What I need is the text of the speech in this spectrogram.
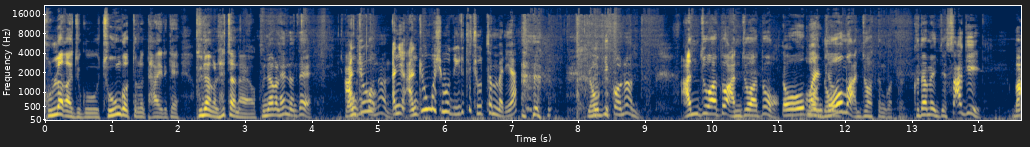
골라가지고 좋은 것들은 다 이렇게 분양을 했잖아요. 분양을 했는데 안 좋은 거는 아니 안 좋은 거 심어도 이렇게 좋단 말이야? 여기 거는 안 좋아도 안 좋아도 너무 어, 안 좋아. 너무 안 좋았던 것들. 그다음에 이제 싹이 막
